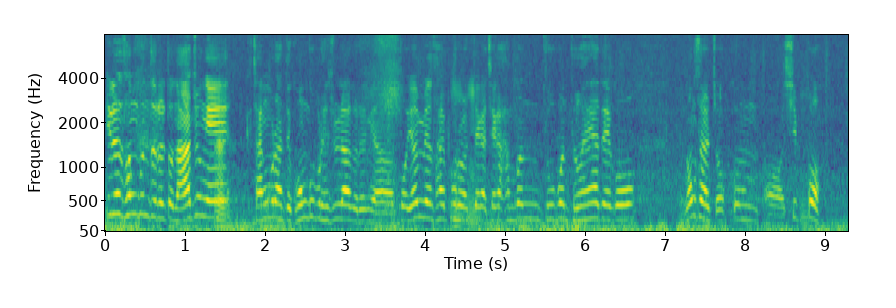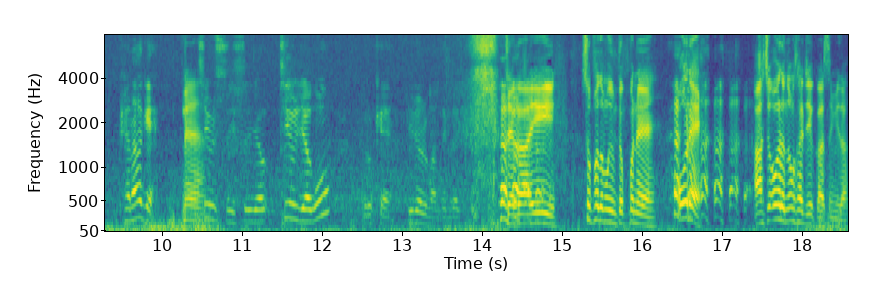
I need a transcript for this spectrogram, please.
이런 성분들을 또 나중에 네. 그 작물한테 공급을 해주려 그러면 또 연면 살포를 음, 할 때가 제가 한 번, 두 번 더 해야 되고 농사를 조금 어, 쉽고 편하게 네. 지을 수 있으려 지으려고 이렇게 비료를 만든 거죠. 제가 이 슈퍼노무님 덕분에 올해 아주 오래 농사 지을 것 같습니다.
